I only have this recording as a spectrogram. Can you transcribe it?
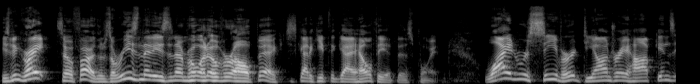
he's been great so far. There's a reason that he's the number one overall pick. Just got to keep the guy healthy at this point. Wide receiver DeAndre Hopkins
